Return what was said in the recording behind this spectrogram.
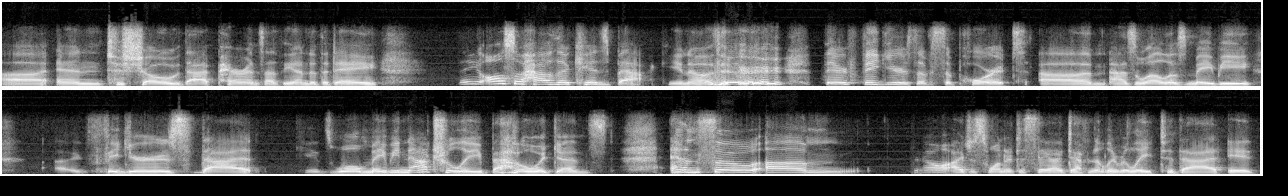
uh, and to show that parents at the end of the day they also have their kids back you know they're they're figures of support um, as well as maybe uh, figures that kids will maybe naturally battle against. And so, um, you know, I just wanted to say I definitely relate to that. It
